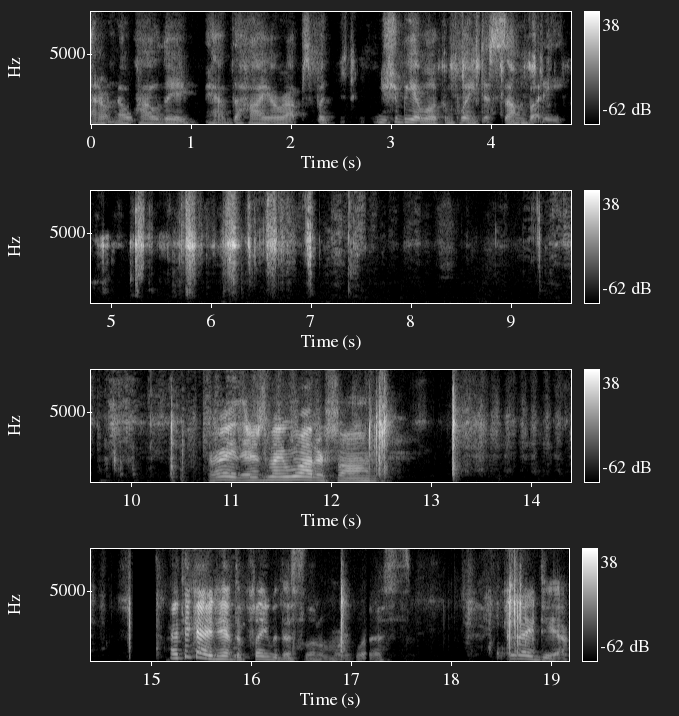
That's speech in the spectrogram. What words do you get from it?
I don't know how they have the higher ups, but you should be able to complain to somebody. All right, there's my waterfall. I think I'd have to play with this a little more, Glynis. Good idea.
